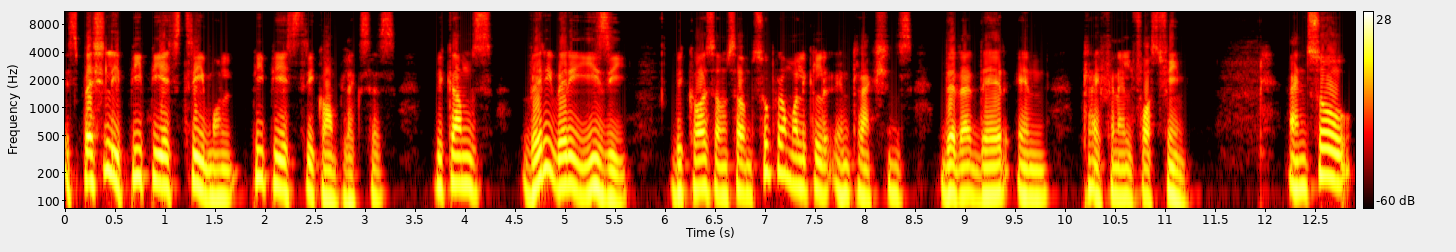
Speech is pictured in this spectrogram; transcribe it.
especially PPH3 PPH3 complexes becomes very very easy because of some supramolecular interactions that are there in triphenyl phosphine. And so,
